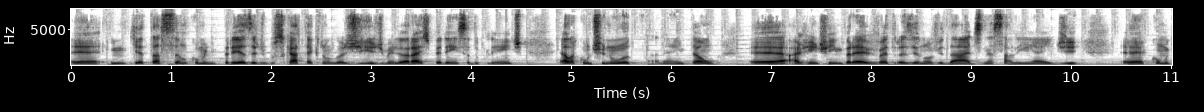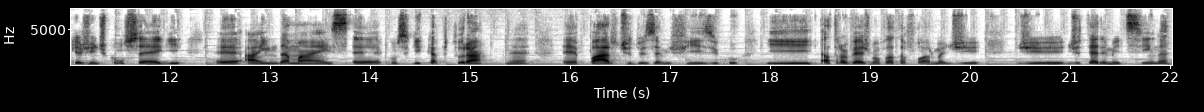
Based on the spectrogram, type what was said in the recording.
é, inquietação como empresa de buscar tecnologia, de melhorar a experiência do cliente, ela continua. Né? Então, é, a gente em breve vai trazer novidades nessa linha aí de é, como que a gente consegue é, ainda mais é, conseguir capturar né, é, parte do exame físico e através de uma plataforma de, de, de, telemedicina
